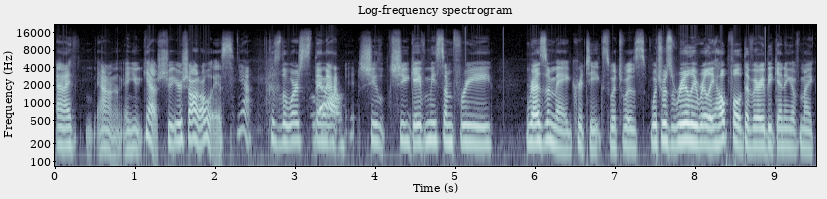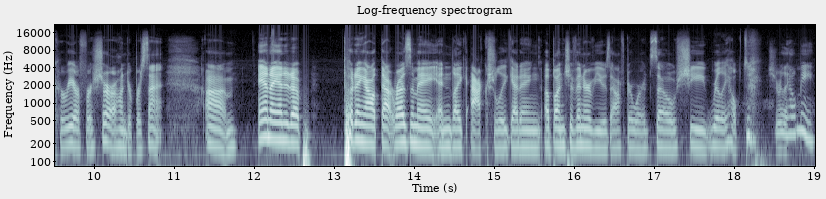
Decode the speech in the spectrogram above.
and I I don't know. You, yeah, shoot your shot always. Yeah. Because the worst thing Yeah. that she she gave me some free resume critiques, which was which was really really helpful at the very beginning of my career for sure, hundred percent. Um, and I ended up putting out that resume and like actually getting a bunch of interviews afterwards. So she really helped. She really helped me.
